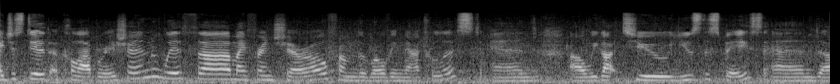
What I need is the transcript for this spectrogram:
I just did a collaboration with uh, my friend Cheryl from The Roving Naturalist and uh, we got to use the space and uh,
